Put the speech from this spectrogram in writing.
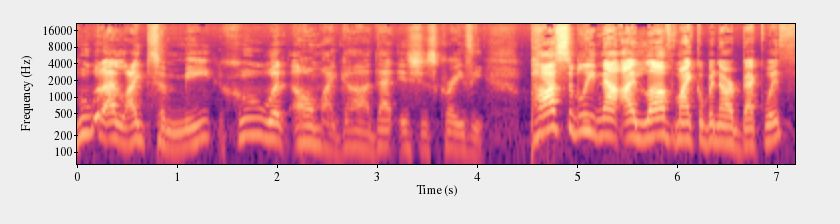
who would I like to meet? Who would? Oh my god, that is just crazy possibly now I love Michael Bernard Beckwith.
